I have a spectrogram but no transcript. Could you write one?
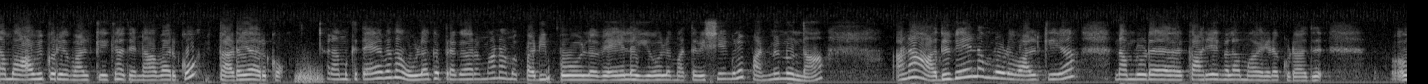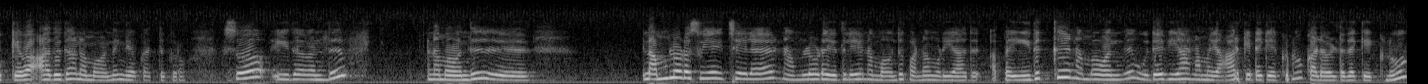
நம்ம ஆவிக்குரிய வாழ்க்கைக்கு அது என்னவா இருக்கும்? தடையா இருக்கும். நமக்கு தேவைதான் உலக பிரகாரமா நம்ம படிப்போ இல்லை வேலையோ இல்லை மற்ற விஷயங்களோ பண்ணணும் தான் ஆனா அதுவே நம்மளோட வாழ்க்கையா நம்மளோட காரியங்களா மாறிடக்கூடாது. ஓகேவா? அதுதான் நம்ம வந்து இங்கே கத்துக்கிறோம். ஸோ இதை வந்து நம்ம வந்து நம்மளோட சுய இச்சையில நம்மளோட இதுலயே நம்ம வந்து பண்ண முடியாது. அப்ப இதுக்கு நம்ம வந்து உதவியா நம்ம யார்கிட்ட கேட்கணும்? கடவுள்கிட்ட தான் கேட்கணும்.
